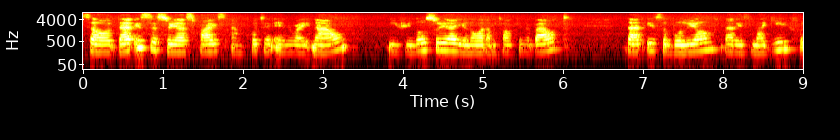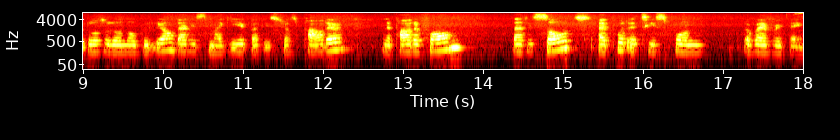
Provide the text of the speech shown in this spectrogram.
So that is the suya spice I'm putting in right now. If you know suya, you know what I'm talking about. That is the bouillon. That is Maggi. For those who don't know bouillon, that is Maggi, but it's just powder in a powder form. That is salt. I put a teaspoon of everything.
